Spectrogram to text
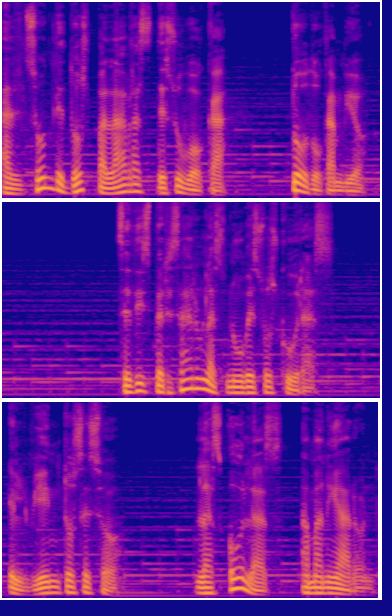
Al son de dos palabras de su boca, todo cambió. Se dispersaron las nubes oscuras, el viento cesó, las olas amanearon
